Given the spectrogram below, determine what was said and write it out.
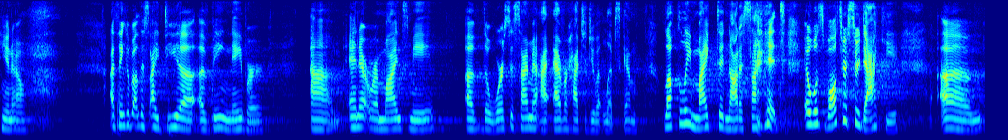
You know, I think about this idea of being neighbor, um, and it reminds me of the worst assignment I ever had to do at Lipscomb. Luckily, Mike did not assign it. It was Walter Serdacki. Um,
